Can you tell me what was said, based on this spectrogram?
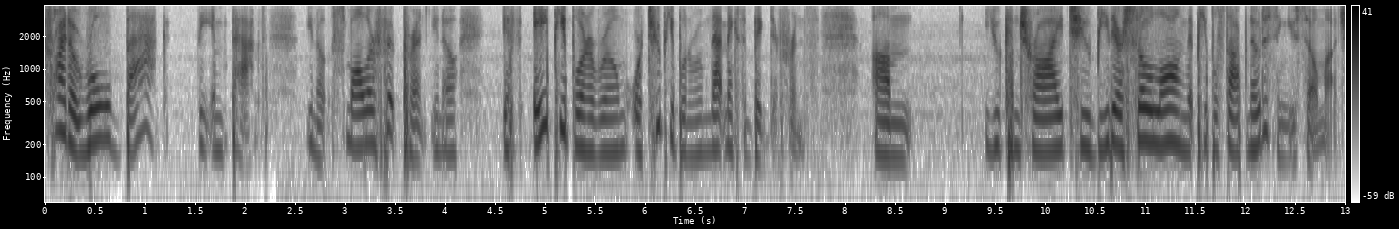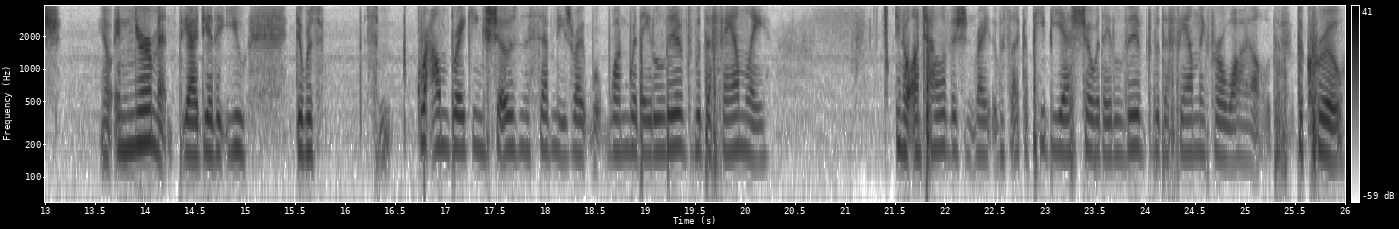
try to roll back the impact. You know, smaller footprint. You know, if eight people in a room or two people in a room, that makes a big difference. Um, you can try to be there so long that people stop noticing you so much. You know, inurement, the idea that you there was some groundbreaking shows in the 70s, right? One where they lived with the family you know on television right it was like a PBS show where they lived with the family for a while the, the crew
